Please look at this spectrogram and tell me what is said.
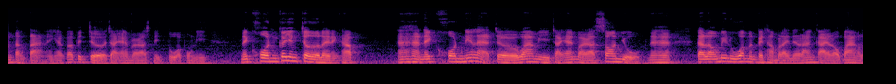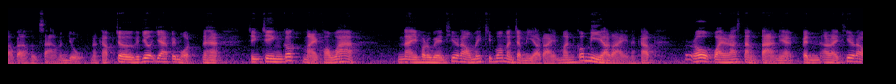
ำต่างๆนะครับก็ไปเจอ giant virus ในตัวพวกนี้ ในคนก็ยังเจอเลยนะครับในคนนี่แหละเจอว่ามี giant virus ซ่อนอยู่นะฮะแต่เราไม่รู้ว่ามันไปทำอะไรในร่างกายเราบ้างเรากำลังศึกษามันอยู่นะครับเจอเยอะแยะไปหมดนะฮะจริงๆก็หมายความว่าในบริเวณที่เราไม่คิดว่ามันจะมีอะไร มันก็มีอะไรนะครับโรคไวรัสต่างๆเนี่ยเป็นอะไรที่เรา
